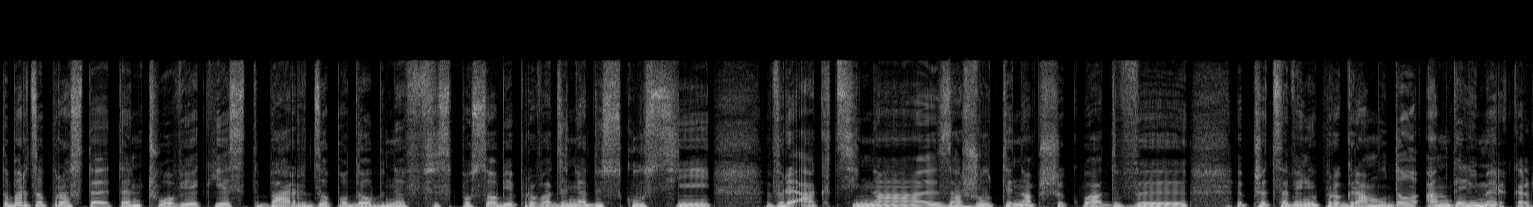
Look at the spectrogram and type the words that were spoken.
To bardzo proste. Ten człowiek jest bardzo podobny w sposobie prowadzenia dyskusji, w reakcji na zarzuty na przykład, w przedstawieniu programu do Angeli Merkel.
